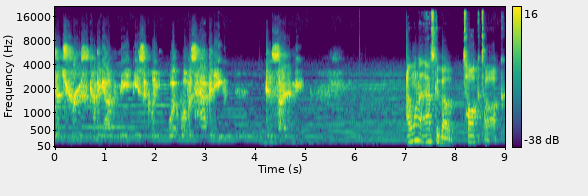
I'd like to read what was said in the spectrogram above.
the truth coming out of me musically, what what was happening inside of me. I want to ask about Talk Talk.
